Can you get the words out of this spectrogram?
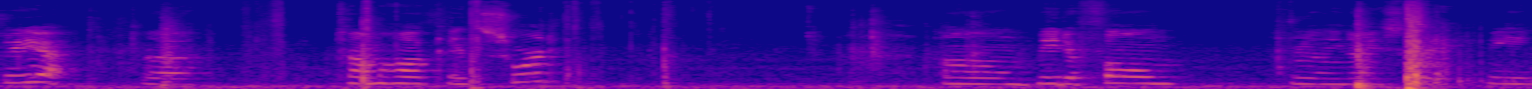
So yeah, uh, tomahawk and sword. Um, made of foam, really nice. We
